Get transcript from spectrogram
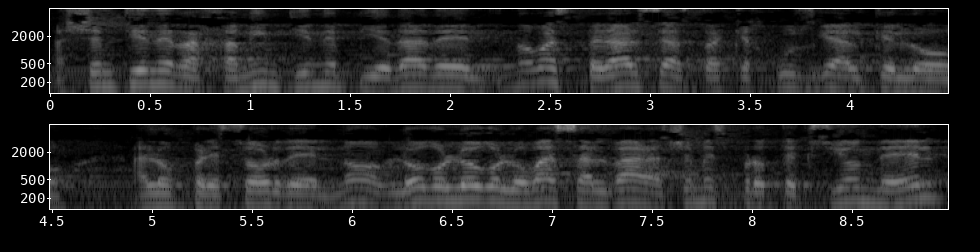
Hashem tiene rajamim, tiene piedad de él. No va a esperarse hasta que juzgue al que lo, al opresor de él. No, luego, luego lo va a salvar. Hashem es protección de él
